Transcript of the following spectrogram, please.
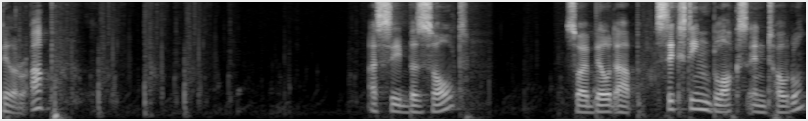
Pillar up. I see basalt. So I build up 16 blocks in total.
